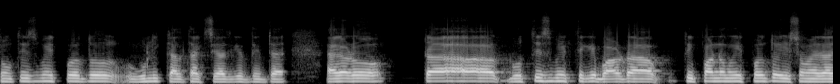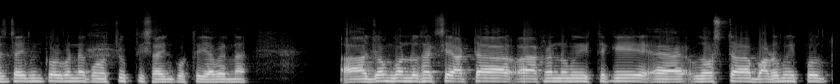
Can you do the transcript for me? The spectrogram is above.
চৌত্রিশ মিনিট পর্যন্ত। কাল থাকছে আজকের দিনটা এগারোটা বত্রিশ মিনিট থেকে বারোটা তিপ্পান্ন মিনিট পর্যন্ত। এই সময় রাজ ড্রাইভিং করবেন না, কোনো চুক্তি সাইন করতে যাবেন না। আর জমগণ্ড থাকছে আটটা একান্ন মিনিট থেকে দশটা বারো মিনিট পর্যন্ত।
